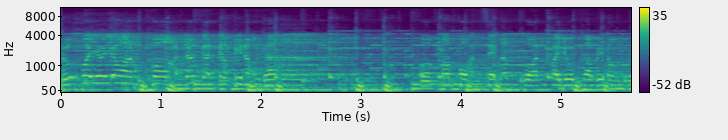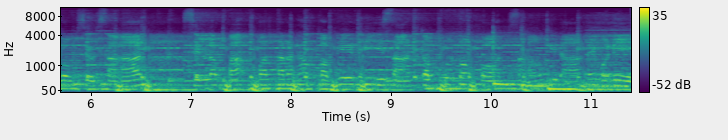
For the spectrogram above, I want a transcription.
ลุกมาย้อนฟอนน้ำกันกับพี่น้องค่ะ ออกมาฟอนเสร็จลำฟอนประยุกต์กับพี่น้องรวมสื่อสาร ศิลปะวัฒนธรรมประเพณีอีสานกับผู้ต้องฟอนสาวธิดาในวันนี้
